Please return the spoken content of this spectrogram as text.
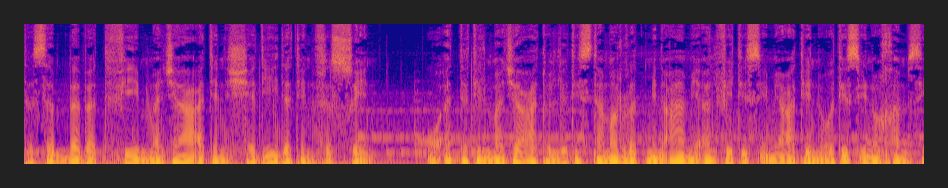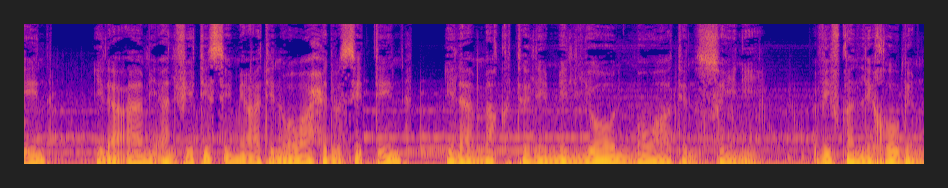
تسببت في مجاعة شديدة في الصين وأدت المجاعة التي استمرت من عام 1959 إلى عام 1961 إلى مقتل مليون مواطن صيني. وفقا لخوبين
